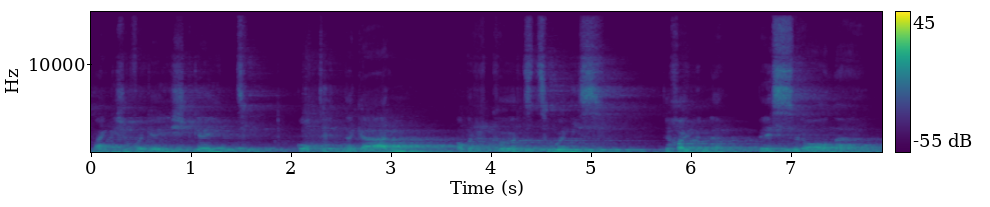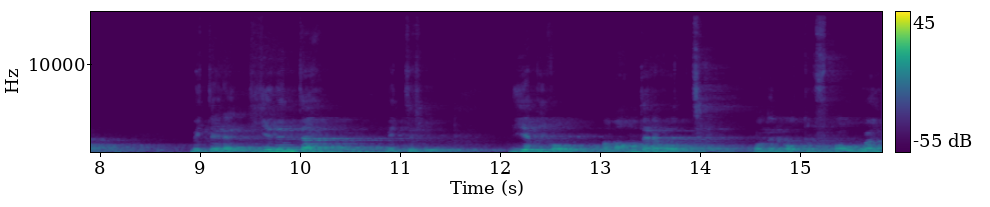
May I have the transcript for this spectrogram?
manchmal auf den Geist geht. Gott hat ihn gern, aber er gehört zu uns. Dann können wir ihn besser annehmen. Mit dieser dienenden, mit der Liebe, die am anderen will, die er aufbauen will.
